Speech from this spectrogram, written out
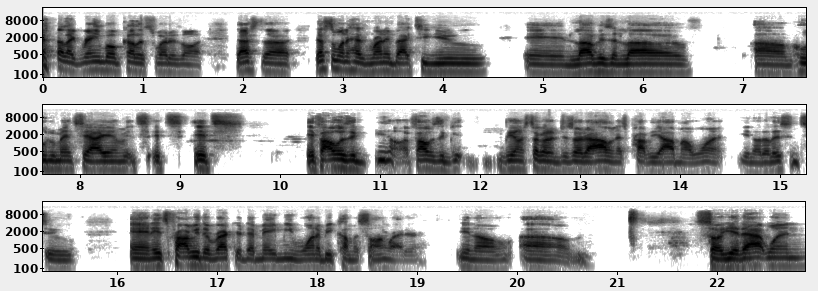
like rainbow color sweaters on. That's the that's the one that has running back to you and love isn't love. Um, who do men say I am? It's it's it's if I was a you know if I was to get, be on stuck on a deserted island, that's probably the album I want you know to listen to, and it's probably the record that made me want to become a songwriter. You know, um, so yeah, that one,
